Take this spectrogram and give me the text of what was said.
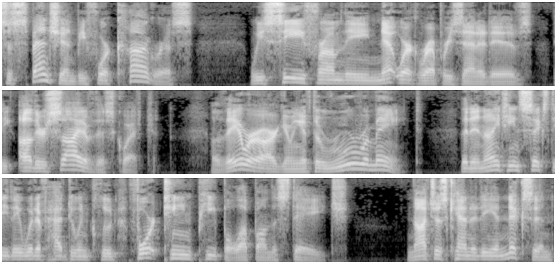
suspension before Congress, we see from the network representatives the other side of this question. Now, they were arguing if the rule remained that in 1960 they would have had to include 14 people up on the stage. Not just Kennedy and Nixon,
